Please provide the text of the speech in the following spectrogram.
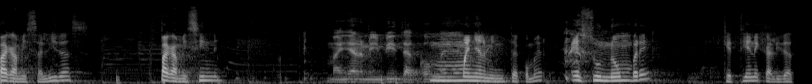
paga mis salidas, paga mi cine, Mañana me invita a comer. mañana me invita a comer. Es un hombre que tiene calidad.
